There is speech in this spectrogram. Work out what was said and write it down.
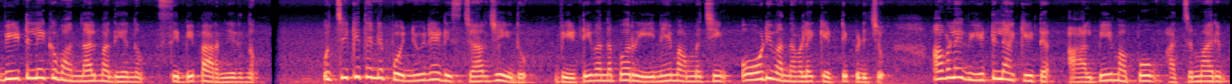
വീട്ടിലേക്ക് വന്നാൽ മതിയെന്നും സിബി പറഞ്ഞിരുന്നു. ഉച്ചയ്ക്ക് തന്നെ പൊന്നുവിനെ ഡിസ്ചാർജ് ചെയ്തു. വീട്ടിൽ വന്നപ്പോൾ റീനയും അമ്മച്ചിയും ഓടി വന്നവളെ കെട്ടിപ്പിടിച്ചു. അവളെ വീട്ടിലാക്കിയിട്ട് ആൽബിയും അപ്പവും അച്ഛന്മാരും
